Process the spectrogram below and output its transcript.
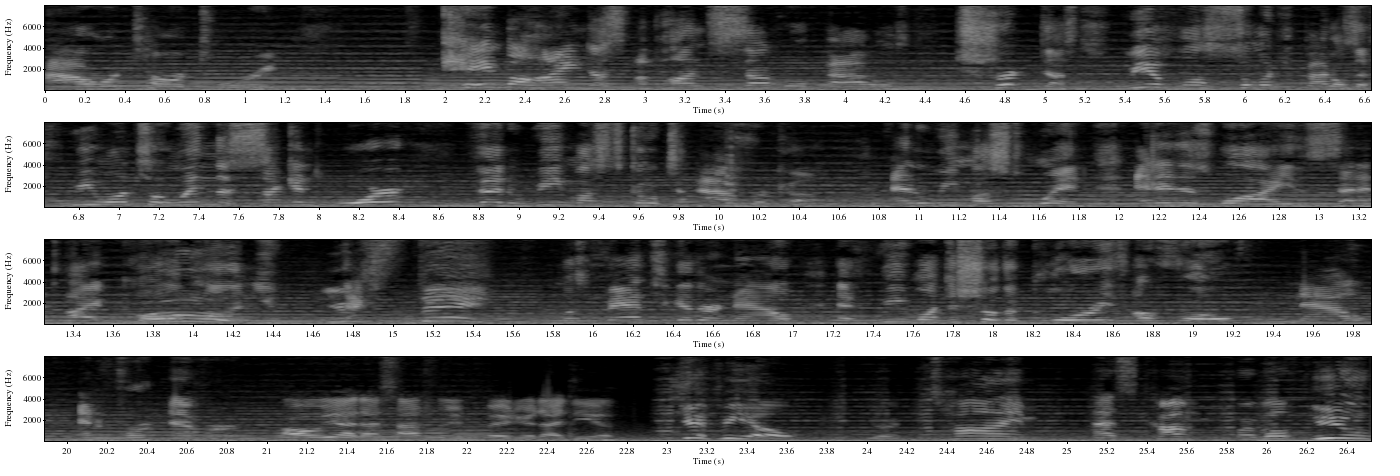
our territory. Came behind us upon several battles, tricked us. We have lost so much battles. If we want to win the second war, then we must go to Africa. And we must win. And it is why, the Senate, I call Whoa, upon you you that stink. we must band together now if we want to show the glories of Rome now and forever. Oh yeah, that's actually a very good idea. Scipio, your time has come for both you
